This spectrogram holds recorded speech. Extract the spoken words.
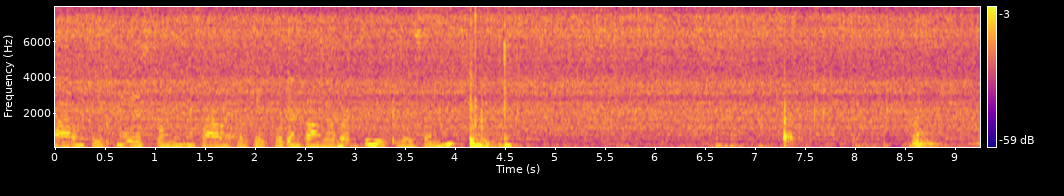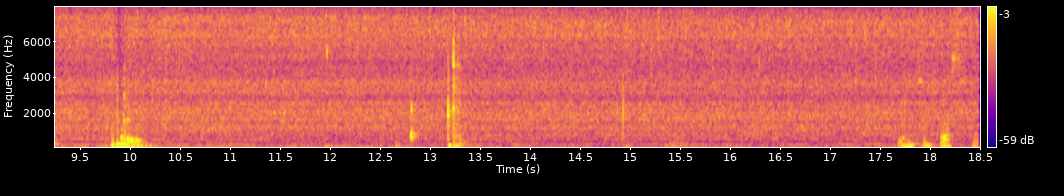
కారం చూసుకుని వేసుకోండి మేము కారం కొంచెం ఎక్కువ తింటాం కాబట్టి ఎక్కువ వేసాను. కొంచెం పసుపు.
